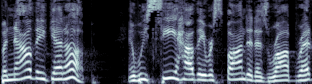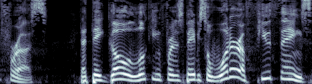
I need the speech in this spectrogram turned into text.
But now they get up and we see how they responded as Rob read for us. That they go looking for this baby. So what are a few things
